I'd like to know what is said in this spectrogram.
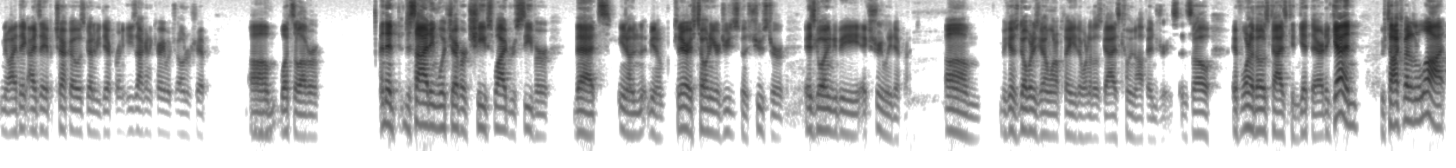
You know, I think Isaiah Pacheco is going to be different. He's not going to carry much ownership um, whatsoever. And then deciding whichever Chiefs wide receiver that you know, you know, Kadarius Toney or Juju Smith-Schuster is going to be extremely different. Um, because nobody's going to want to play either one of those guys coming off injuries. And so, if one of those guys can get there, and again, we've talked about it a lot.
